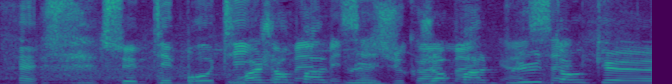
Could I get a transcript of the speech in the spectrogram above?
c'est une petite broutille. Moi, j'en parle plus. J'en parle plus tant que.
